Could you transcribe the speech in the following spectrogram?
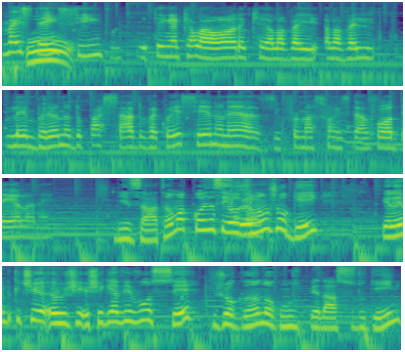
Mas o... tem sim, porque tem aquela hora que ela vai, ela vai lembrando do passado, vai conhecendo, né, as informações da avó dela, né? Exato. É uma coisa assim, eu, eu não joguei. Eu lembro que tinha, eu, eu cheguei a ver você jogando alguns pedaços do game.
